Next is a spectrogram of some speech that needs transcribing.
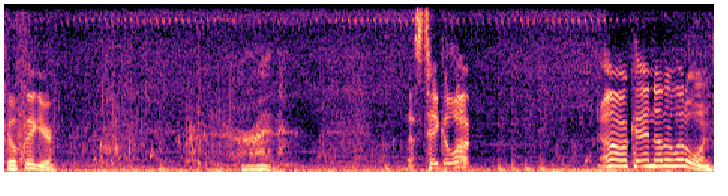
Go figure. All right, let's take a look. Oh, okay, another little one.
